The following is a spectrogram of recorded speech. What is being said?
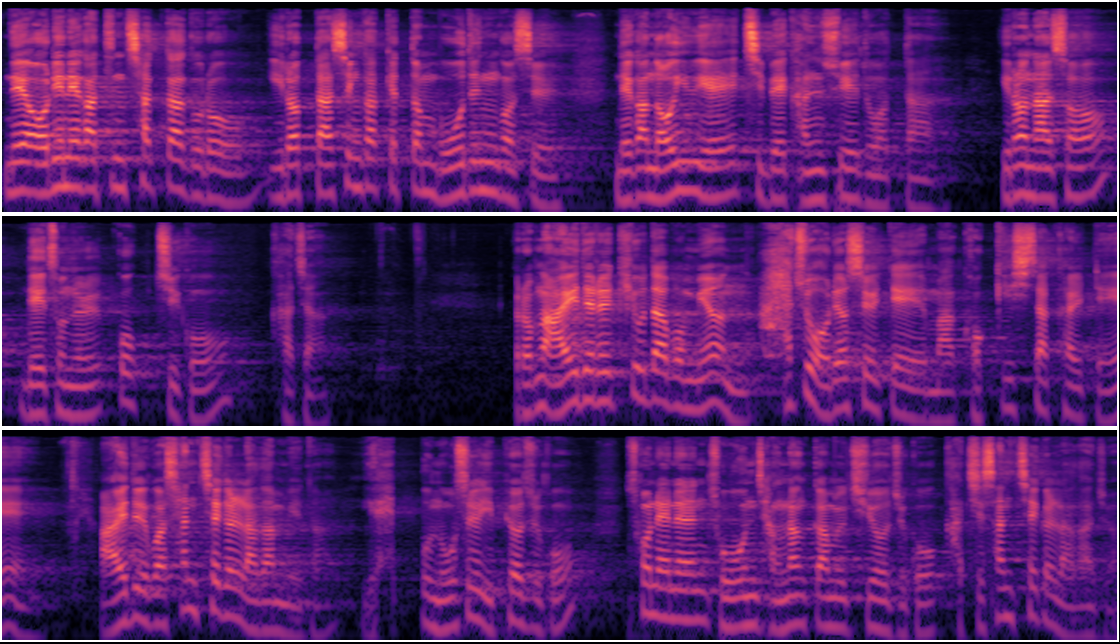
내 어린애 같은 착각으로 잃었다 생각했던 모든 것을 내가 너희 위해 집에 간수해 두었다. 일어나서 내 손을 꼭 쥐고 가자 여러분 아이들을 키우다 보면 아주 어렸을 때 막 걷기 시작할 때 아이들과 산책을 나갑니다. 예쁜 옷을 입혀주고 손에는 좋은 장난감을 쥐어주고 같이 산책을 나가죠.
